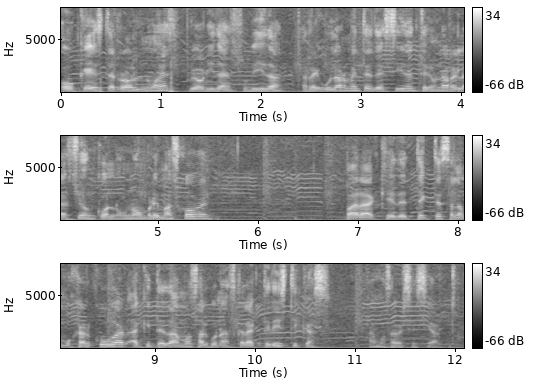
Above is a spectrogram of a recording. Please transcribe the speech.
o que este rol no es prioridad en su vida, regularmente deciden tener una relación con un hombre más joven. Para que detectes a la mujer cougar, aquí te damos algunas características. Vamos a ver si es cierto.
